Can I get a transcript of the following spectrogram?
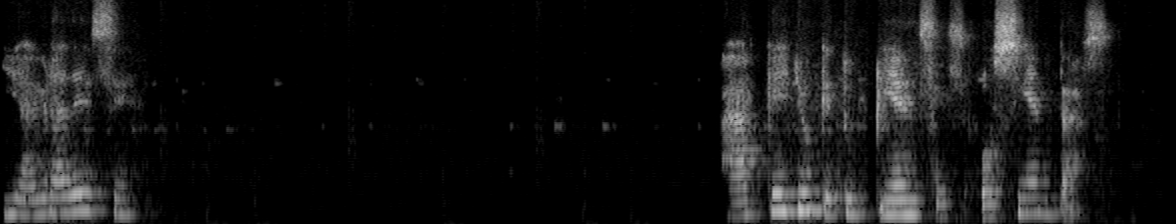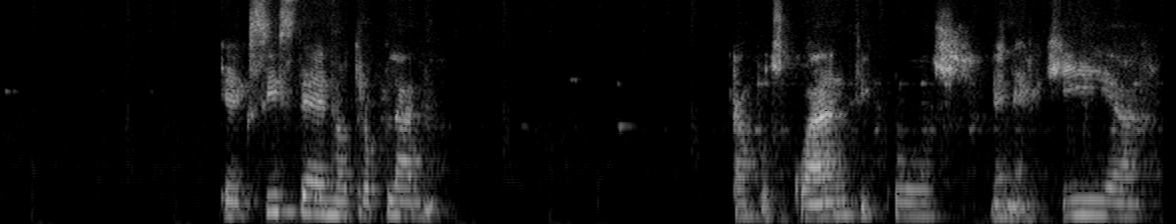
Y agradece a aquello que tú pienses o sientas que existe en otro plano campos cuánticos, energía,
